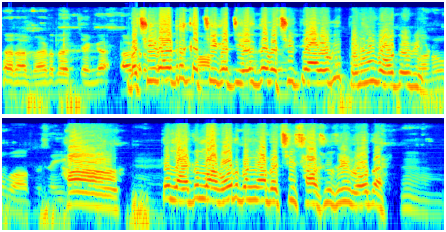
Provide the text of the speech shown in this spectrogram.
ਤਾਰਾ ਵੜਦਾ ਚੰਗਾ। ਬੱਚੀ ਡਾਕਟਰ ਕੱਚੀ ਕੱਚੀ ਇਹਦੇ ਬੱਚੀ ਤਿਆਰ ਹੋ ਗਈ ਪਣੂ ਬਹੁਤ ਹੈ ਵੀ। ਬਣੂ ਬਹੁਤ ਸਹੀ ਹਾਂ ਤੇ ਲਾਟੂ ਲਾ ਬਹੁਤ ਬੰਗਾ ਬੱਚੀ ਸਾਫ਼ ਸੁਥਰੀ ਬਹੁਤ ਹੈ ਹੂੰ।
